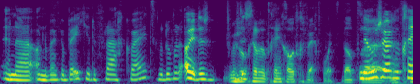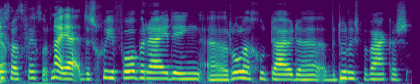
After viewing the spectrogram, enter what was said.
En eh, oh, dan ben ik een beetje de vraag kwijt. Hoe doen we dat? Oh ja, dus, We dus zorgen dat het geen groot gevecht wordt. Dat, nou, hoe eh, zorg je dat het geen ja. groot gevecht wordt? Nou ja, dus goede voorbereiding, eh, rollen goed duiden, bedoelingsbewakers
